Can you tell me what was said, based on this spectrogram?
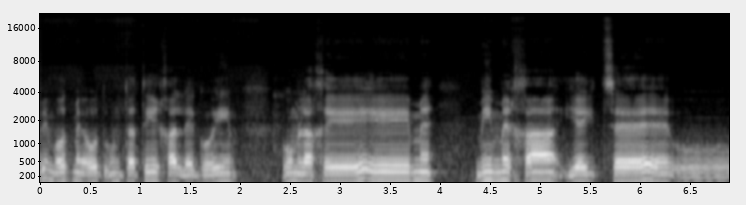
במאוד מאוד ונתתיך לגויים ומלכים ממך יצאו.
